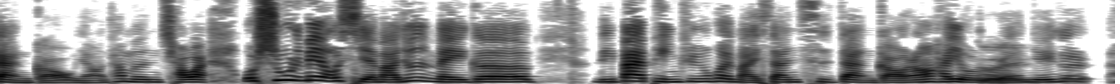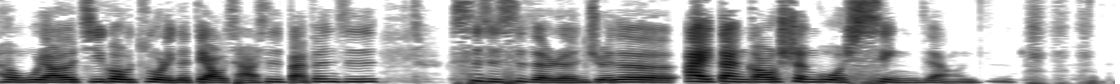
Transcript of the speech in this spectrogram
蛋糕这样。他们超爱。我书里面有写嘛，就是每个礼拜平均会买三次蛋糕，然后还有人有一个很无聊的机构做了一个调查，是百分之。四十四的人觉得爱蛋糕胜过性这样子，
